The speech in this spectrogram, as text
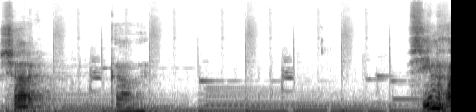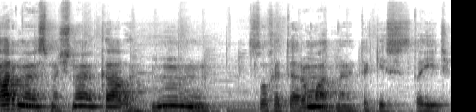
шар кави. Всім гарної смачної кави. м слухайте, аромат навіть такий стоїть.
